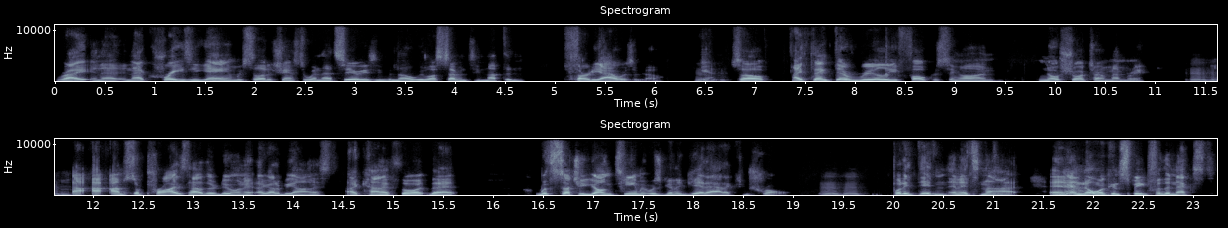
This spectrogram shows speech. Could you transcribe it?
right? In that in that crazy game, we still had a chance to win that series, even though we lost 17 nothing 30 hours ago. Yeah. So I think they're really focusing on no short-term memory. Mm-hmm. I, am surprised how they're doing it. I got to be honest. I kind of thought that with such a young team, it was going to get out of control, mm-hmm. but it didn't, and it's not. And, yeah. and no one can speak for the next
